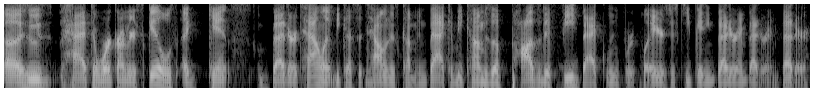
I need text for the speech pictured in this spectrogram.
uh, who's had to work on their skills against better talent because the talent is coming back. It becomes a positive feedback loop where players just keep getting better and better and better.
